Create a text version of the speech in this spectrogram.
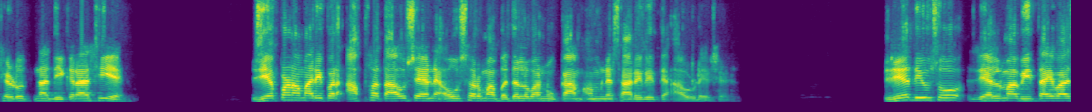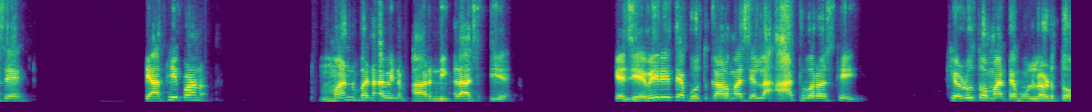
ખેડૂતના દીકરા છીએ. જે પણ અમારી પર આફત આવશે અને અવસરમાં બદલવાનું કામ અમને સારી રીતે આવડે છે. જે દિવસો જેલમાં વિતાવ્યા છે, ત્યાંથી પણ મન બનાવીને બહાર નીકળ્યા છીએ કે જેવી રીતે ભૂતકાળમાં છેલ્લા આઠ વર્ષથી ખેડૂતો માટે હું લડતો,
